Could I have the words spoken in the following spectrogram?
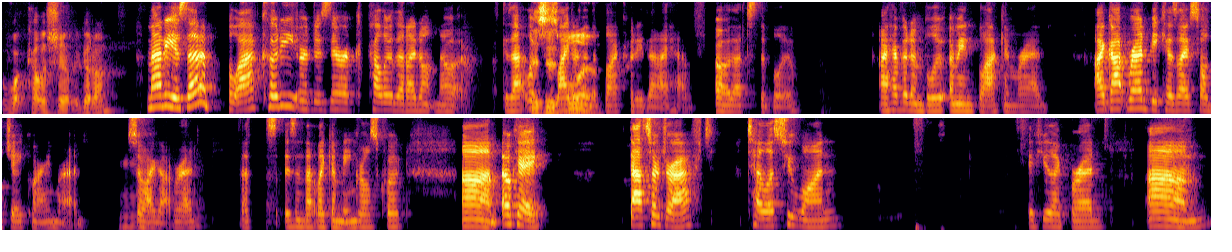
what color shirt we got on. Maddie, is that a black hoodie or is there a color that I don't know of? Because that looks This is lighter than the black hoodie that I have. Oh, that's the blue. I have it in blue. I mean, black and red. I got red because I saw Jake wearing red. So Mm. I got red. That's isn't that like a Mean Girls quote? Um, okay. That's our draft. Tell us who won. If you like bread. Um,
